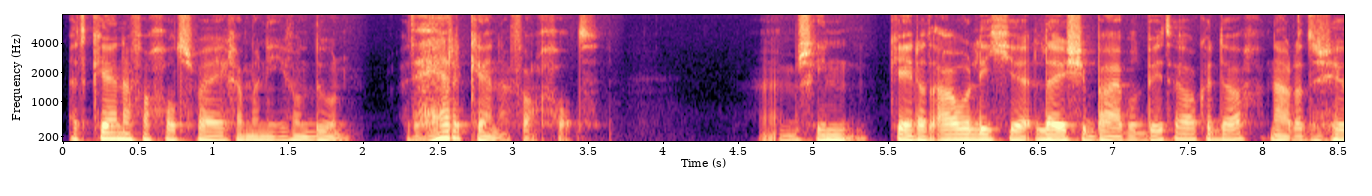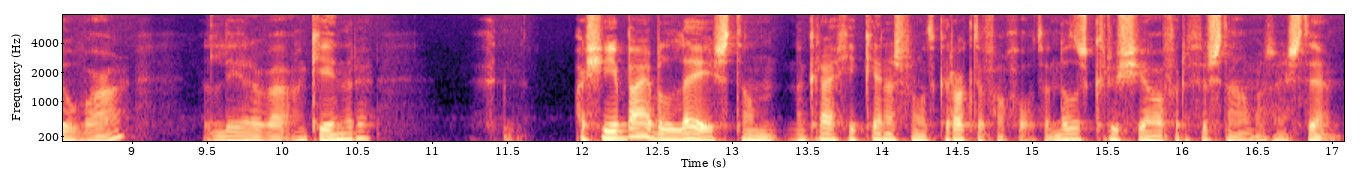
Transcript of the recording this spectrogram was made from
het kennen van Gods wegen en manier van doen. Het herkennen van God. Uh, misschien ken je dat oude liedje Lees je Bijbel, bid elke dag. Nou, dat is heel waar. Dat leren we aan kinderen. Als je je Bijbel leest, dan, dan krijg je kennis van het karakter van God. En dat is cruciaal voor het verstaan van zijn stem.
